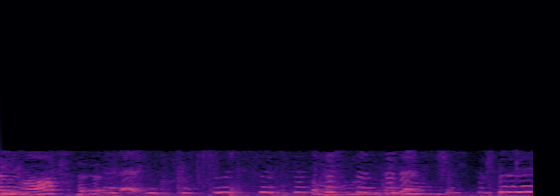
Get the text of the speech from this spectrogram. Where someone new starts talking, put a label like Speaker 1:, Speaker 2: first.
Speaker 1: 嗯嗯嗯嗯嗯嗯嗯嗯嗯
